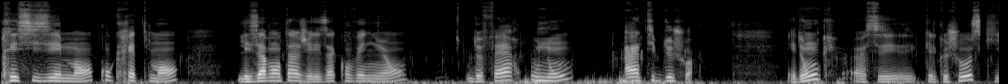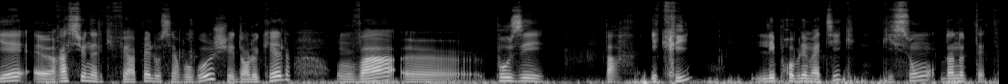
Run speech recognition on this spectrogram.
précisément, concrètement, les avantages et les inconvénients de faire ou non un type de choix. Et donc, euh, c'est quelque chose qui est euh, rationnel, qui fait appel au cerveau gauche et dans lequel on va euh, poser par écrit les problématiques qui sont dans notre tête.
